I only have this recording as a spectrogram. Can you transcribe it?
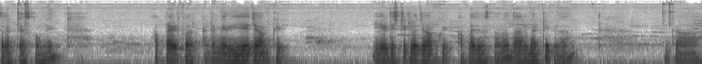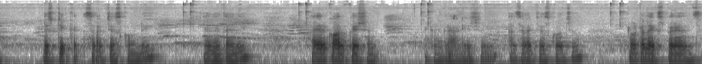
సెలెక్ట్ చేసుకోండి. అప్లైడ్ ఫర్ అంటే మీరు ఏ జాబ్కి ఏ డిస్టిక్లో జాబ్కి అప్లై చేస్తున్నారో దాన్ని బట్టి ఇక్కడ ఇంకా డిస్టిక్ సెలెక్ట్ చేసుకోండి. ఏదైతే అది హైయర్ క్వాలిఫికేషన్ ఇక్కడ గ్రాడ్యుయేషన్ అది సెలెక్ట్ చేసుకోవచ్చు. టోటల్ ఎక్స్పీరియన్స్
